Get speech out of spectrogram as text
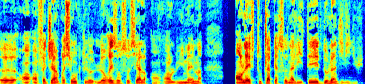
Euh, en, fait, j'ai l'impression que le, réseau social en, lui-même enlève toute la personnalité de l'individu.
